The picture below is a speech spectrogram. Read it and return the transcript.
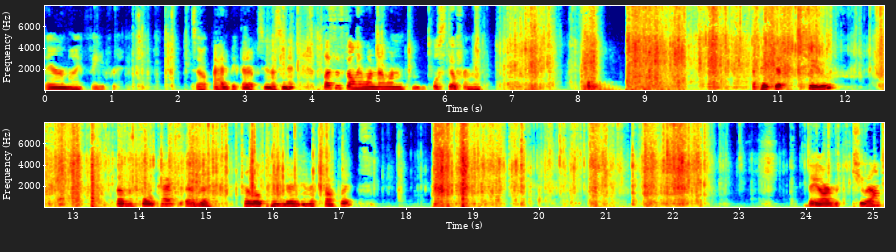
They're my favorite. So I had to pick that up as soon as I seen it. Plus, it's the only one no one will steal from me. I picked up two of the four packs of the Hello Panda in the chocolate. They are two ounce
